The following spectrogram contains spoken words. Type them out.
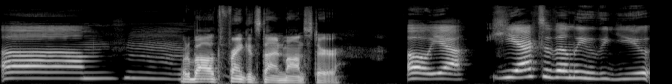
Um. Hmm. What about the Frankenstein monster? Oh yeah. He accidentally lo-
